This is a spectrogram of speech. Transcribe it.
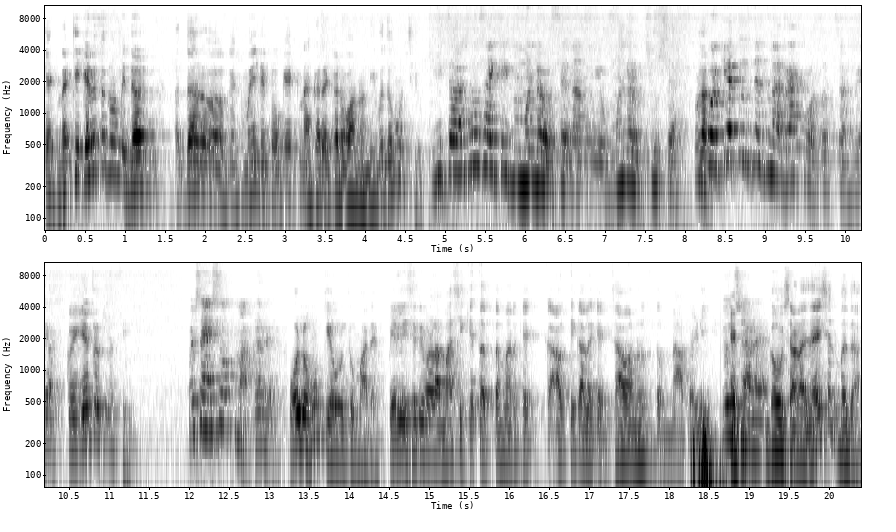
કાંઈક. કંઈક નક્કી કર્યું હતું મમ્મી? દર દર કંઈક મહિને કોઈક એકના ઘરે કરવાનો ને એ બધું શું થયું? ઈ તો આ સોસાયટી નું મંડળ છે નાનું એવું મંડળ છું છે. પણ કોઈ કહેતું જ નથી મારે રાખવો સત્સંગ એમ. કોઈ કહેતું જ નથી? પછી અહીં શોખમાં કરે. ઓલો હું કેવું તું મારે? પેલી શેરી વાળા માસી કહેતા તમારે કંઈક આવતીકાલે કંઈક જવાનું હતું તમને ના પડી. ગૌશાળા. ગૌશાળા જાય છે ને બધા?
